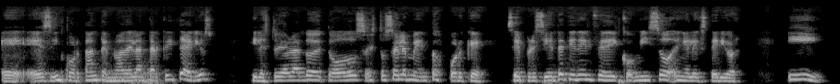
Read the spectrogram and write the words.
eh, es importante no adelantar criterios. Y le estoy hablando de todos estos elementos porque si el presidente tiene el fideicomiso en el exterior y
